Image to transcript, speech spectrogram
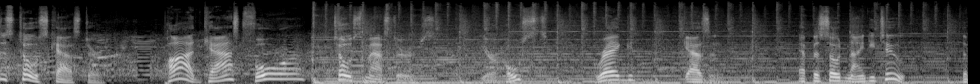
is Toastcaster, podcast for Toastmasters. Your host, Greg Gazin. Episode 92 The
